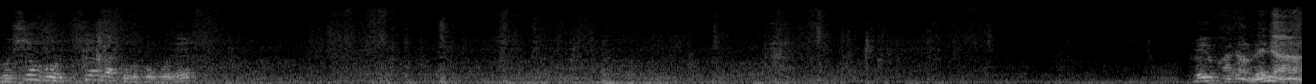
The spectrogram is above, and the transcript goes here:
뭐 시험 보, 시험 같은 거 보고 그래? 교육 과정 왜냐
